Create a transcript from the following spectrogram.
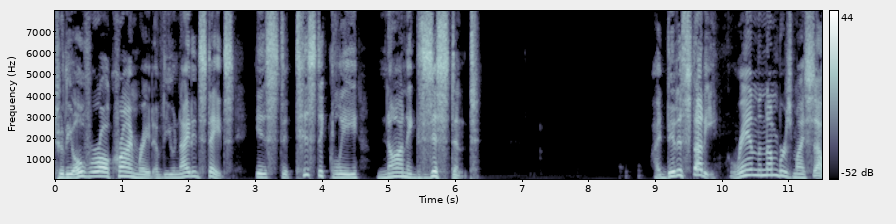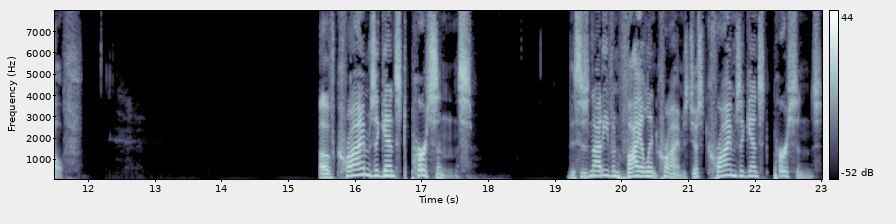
to the overall crime rate of the United States is statistically non existent. I did a study, ran the numbers myself. Of crimes against persons, this is not even violent crimes, just crimes against persons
